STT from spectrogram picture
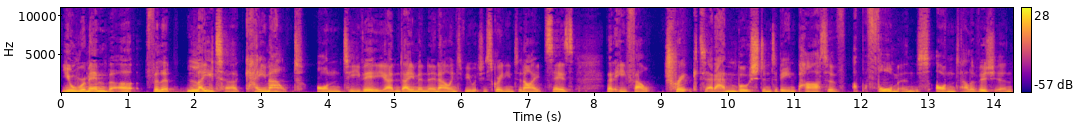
You'll remember Phillip later came out on TV, and Eamonn, in our interview, which is screening tonight, says that he felt tricked and ambushed into being part of a performance on television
